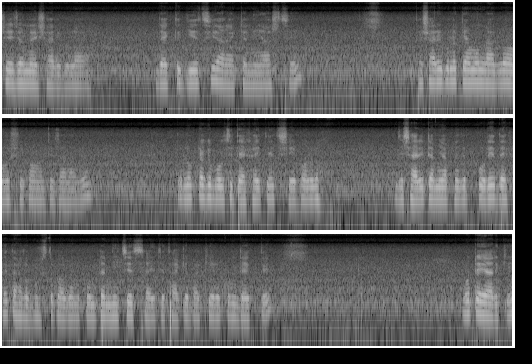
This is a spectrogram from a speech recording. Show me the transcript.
সেই জন্য এই শাড়িগুলা দেখতে গিয়েছি আর একটা নিয়ে আসছি। তো শাড়িগুলো কেমন লাগল অবশ্যই কমেন্টে জানাবেন। তো লোকটাকে বলছি দেখাইতে, সে বলল যে শাড়িটা আমি আপনাদের পরে দেখাই, তাহলে বুঝতে পারবেন কোনটা নিচের সাইজে থাকে বা কীরকম দেখতে। ওটাই আর কি।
